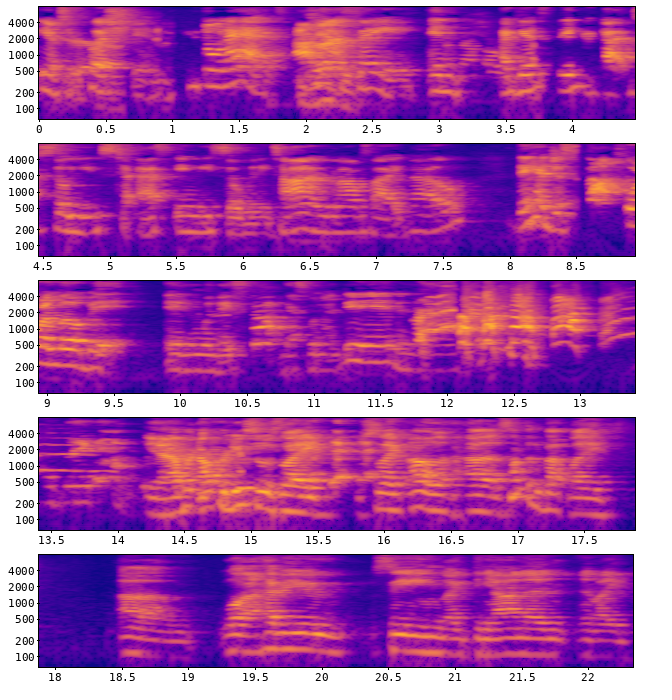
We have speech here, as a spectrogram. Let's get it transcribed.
answer the question. If you don't ask, I'm exactly. not saying. And I guess they had gotten so used to asking me so many times, and I was like, no. They had just stopped for a little bit, and when they stopped, that's when I did. And yeah, our, producer was like, she's like, oh, uh, something about like, um, well, have you seen like Deonna and, and, like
